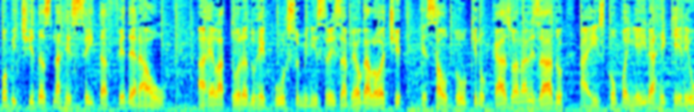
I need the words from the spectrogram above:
obtidas na Receita Federal. A relatora do recurso, ministra Isabel Galotti, ressaltou que no caso analisado, a ex-companheira requereu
